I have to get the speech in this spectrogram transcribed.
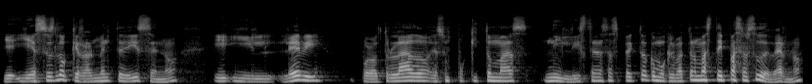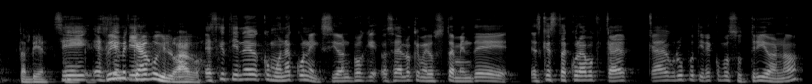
Y, eso es lo que realmente dice, ¿no? Y, y, Levi, por otro lado, es un poquito más nihilista en ese aspecto, como que el vato nomás está ahí para hacer su deber, ¿no? También. Sí, es que dime qué hago y lo hago. Es que tiene como una conexión, porque, o sea, lo que me gusta también de... Es que está curado porque cada, cada grupo tiene como su trío, ¿no?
